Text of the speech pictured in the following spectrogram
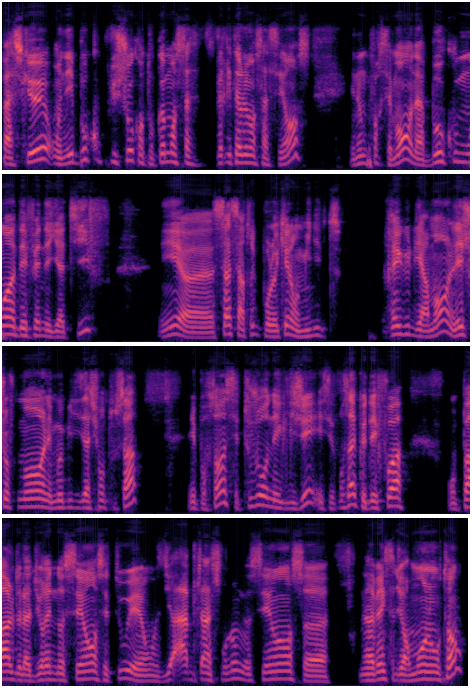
parce que on est beaucoup plus chaud quand on commence véritablement sa séance et donc forcément on a beaucoup moins d'effets négatifs et euh, ça c'est un truc pour lequel on milite régulièrement, l'échauffement, les mobilisations, tout ça. Et pourtant c'est toujours négligé et c'est pour ça que des fois on parle de la durée de nos séances et tout, et on se dit ah putain elles sont longues nos séances, euh, on aimerait bien que ça dure moins longtemps.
